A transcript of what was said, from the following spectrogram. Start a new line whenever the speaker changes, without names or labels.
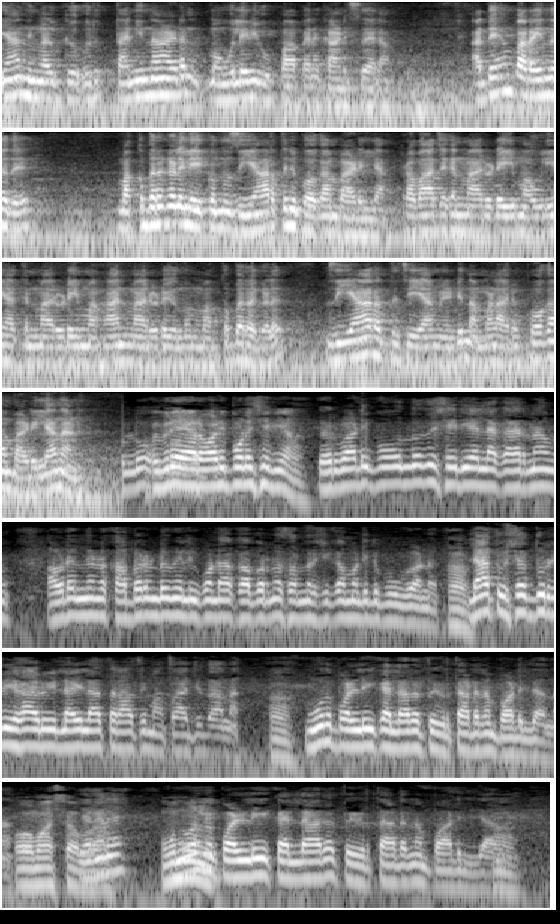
ഞാൻ നിങ്ങൾക്ക് ഒരു തനിനാടൻ മൗലവി ഉപ്പാപ്പനെ കാണിച്ചു തരാം. അദ്ദേഹം പറയുന്നത് മക്ബറുകളിലേക്കൊന്നും സിയാറത്തിന് പോകാൻ പാടില്ല. പ്രവാചകന്മാരുടെയും മൗലിയാക്കന്മാരുടെയും മഹാന്മാരുടെയും ഒന്നും മക്ബറുകൾ സിയാറത്ത് ചെയ്യാൻ വേണ്ടി നമ്മൾ ആരും പോകാൻ പാടില്ല എന്നാണ്.
ഇവർ ഏർവാടി പോണത് ശരിയാണ്.
ഏർവാടി പോകുന്നത് ശരിയല്ല. കാരണം അവിടെ നിന്ന് ഖബറുണ്ട് നിൽക്കൊണ്ട് ആ ഖബറിനെ സന്ദർശിക്കാൻ വേണ്ടിട്ട് പോവുകയാണ്. ലാ തുഷദ്ദുർ റിഹാലു ഇല്ല ഇല്ലാ തലാസി മസാജിദാണ്. മൂന്ന് പള്ളിക്കല്ലാതെ തീർത്ഥാടനം പാടില്ല എന്നാ
ഓ മാഷാ അല്ലാ.
എങ്ങനെ? മൂന്ന് പള്ളി. കല്ലാതെ തീർത്ഥാടനം പാടില്ല.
